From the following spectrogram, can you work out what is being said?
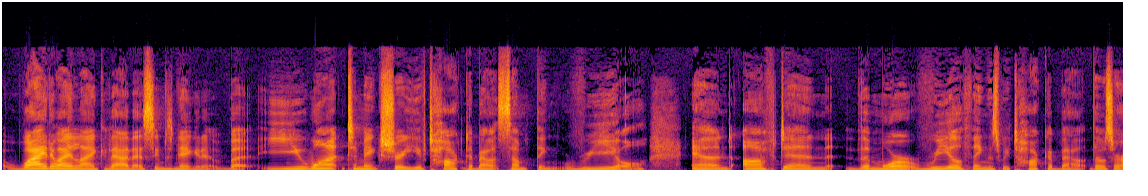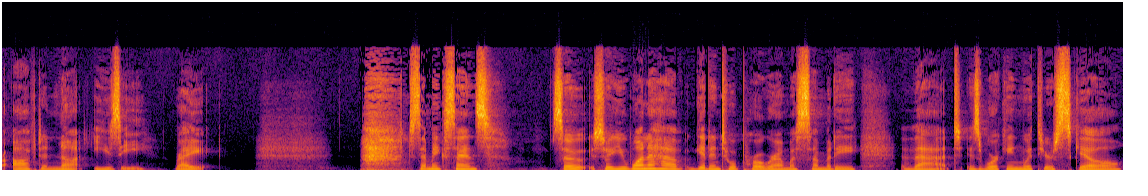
Why do I like that? That seems negative, but you want to make sure you've talked about something real. And often, the more real things we talk about, those are often not easy, right? Does that make sense? So so you want to have get into a program with somebody that is working with your skill,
